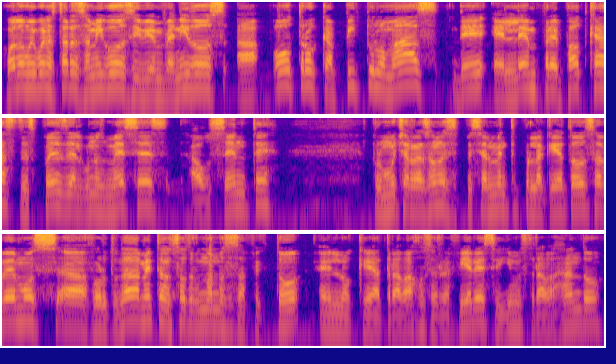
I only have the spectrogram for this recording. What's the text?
Hola, muy buenas tardes amigos y bienvenidos a otro capítulo más de El Empre Podcast después de algunos meses ausente por muchas razones, especialmente por la que ya todos sabemos. Afortunadamente a nosotros no nos afectó en lo que a trabajo se refiere, seguimos trabajando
